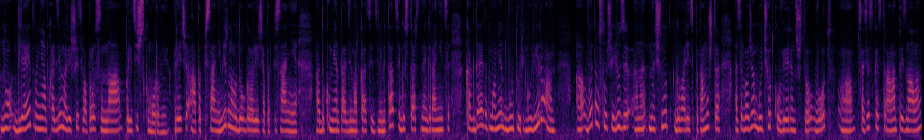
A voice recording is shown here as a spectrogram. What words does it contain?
Но для этого необходимо решить вопросы на политическом уровне. Речь о подписании мирного договора, речь о подписании документа о демаркации и делимитации государственной границы. Когда этот момент будет урегулирован, в этом случае люди а, начнут говорить, потому что Азербайджан будет четко уверен, что вот а, соседская страна признала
